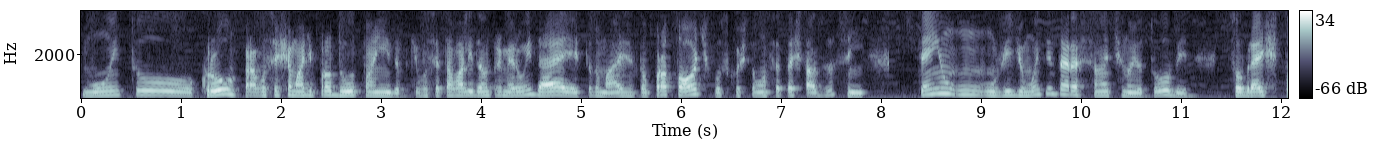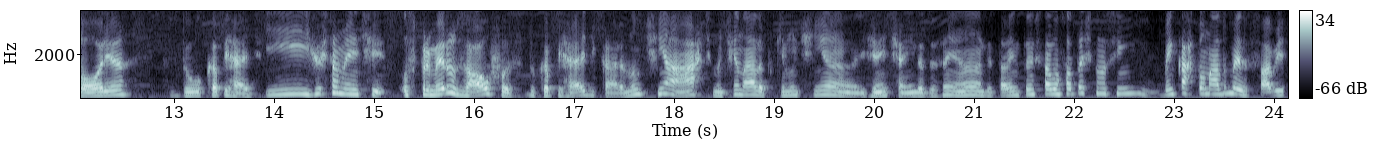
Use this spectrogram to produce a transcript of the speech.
muito cru para você chamar de produto ainda, porque você está validando primeiro uma ideia e tudo mais. Então, protótipos costumam ser testados assim. Tem um, um vídeo muito interessante no YouTube sobre a história do Cuphead. E justamente os primeiros alfas do Cuphead, cara, não tinha arte, não tinha nada, porque não tinha gente ainda desenhando e tal. Então eles estavam só testando assim, bem cartonado mesmo, sabe?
